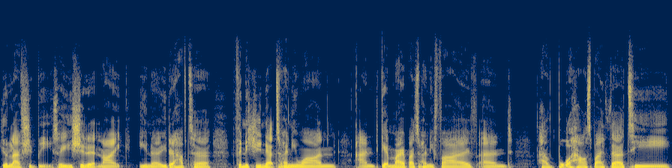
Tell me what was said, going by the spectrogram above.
your life should be. So you shouldn't like, you know, you don't have to finish uni at 21 and get married by 25 and have bought a house by 30,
